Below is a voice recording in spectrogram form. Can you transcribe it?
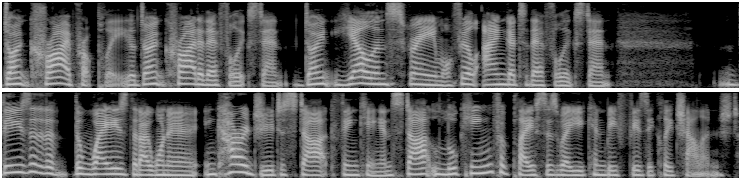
don't cry properly or don't cry to their full extent, don't yell and scream or feel anger to their full extent these are the, the ways that I want to encourage you to start thinking and start looking for places where you can be physically challenged.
